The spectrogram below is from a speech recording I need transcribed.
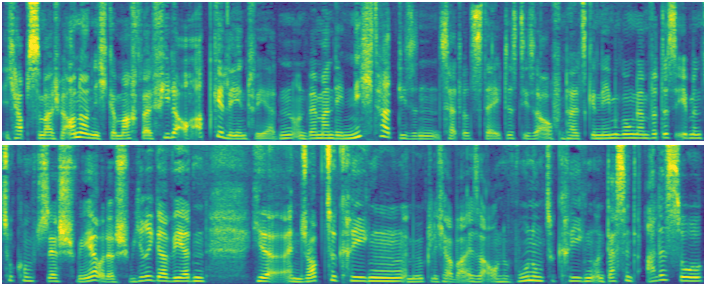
Ich habe es zum Beispiel auch noch nicht gemacht, weil viele auch abgelehnt werden. Und wenn man den nicht hat, diesen Settled Status, diese Aufenthaltsgenehmigung, dann wird es eben in Zukunft sehr schwer oder schwieriger werden, hier einen Job zu kriegen, möglicherweise auch eine Wohnung zu kriegen. Und das sind alles so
